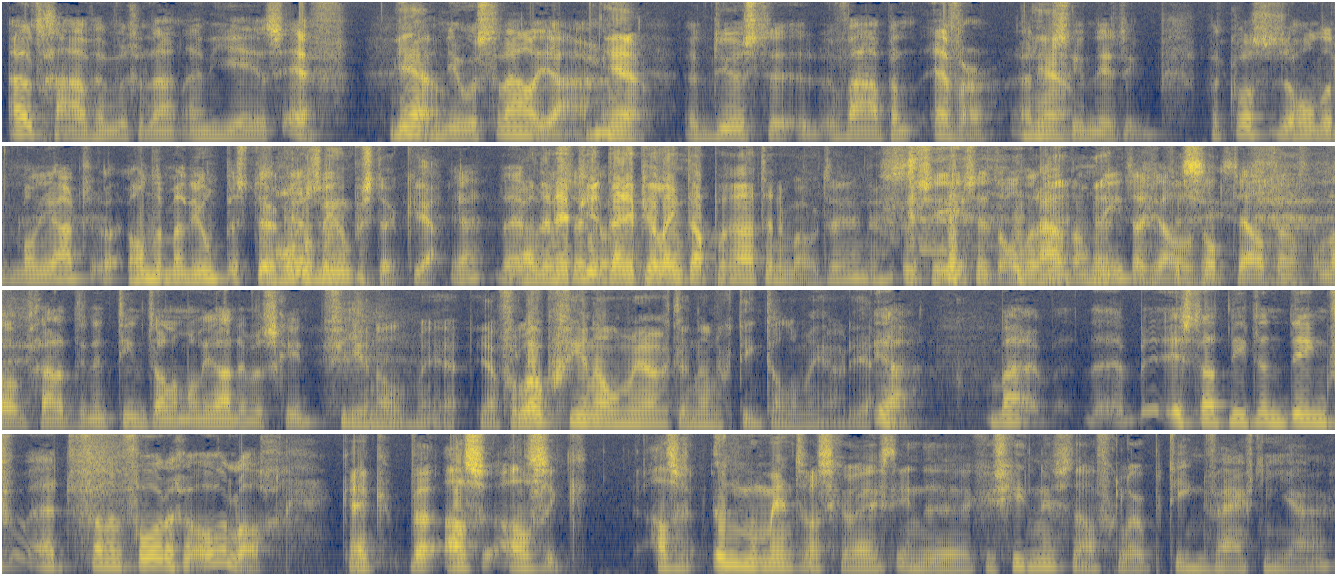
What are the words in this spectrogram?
uitgave hebben we gedaan aan de JSF. Ja. Een nieuwe straaljager. Ja. Het duurste wapen ever. Wat kostte ze? 100, miljard, 100 miljoen per stuk? 100 miljoen per stuk, ja. ja? dan, dan, heb je, dan heb je alleen het apparaat en de motor. Hè? Precies, het onderhoud nog niet. Als je alles optelt, dan gaat het in een tientallen miljarden misschien. 4,5 miljard. Ja, voorlopig 4,5 miljard en dan nog tientallen miljarden. Ja. ja. Maar is dat niet een ding van een vorige oorlog? Kijk, als, als, ik, als er een moment was geweest in de geschiedenis, de afgelopen 10, 15 jaar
